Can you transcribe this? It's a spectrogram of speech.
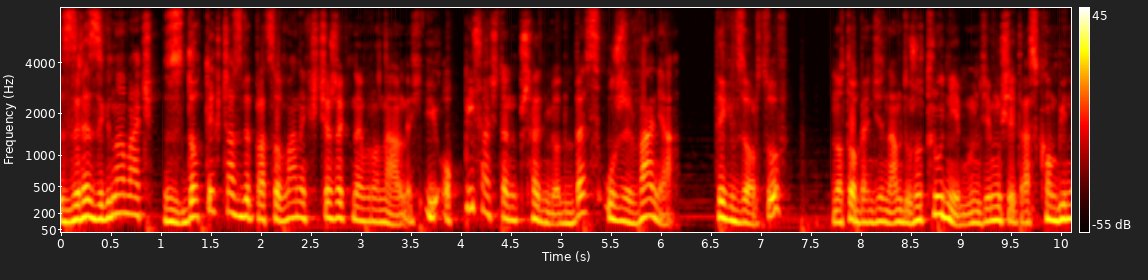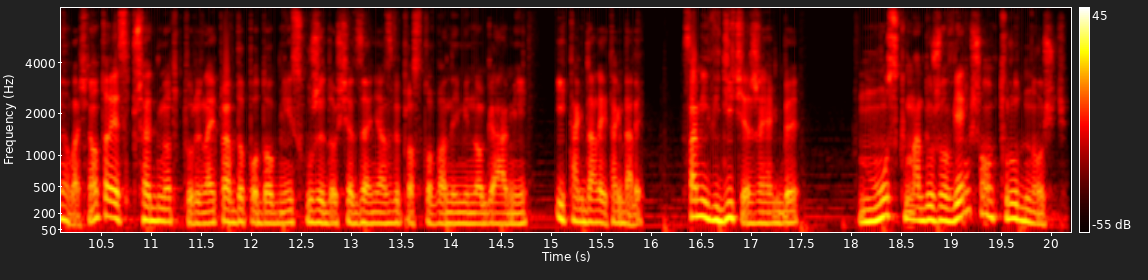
zrezygnować z dotychczas wypracowanych ścieżek neuronalnych i opisać ten przedmiot bez używania tych wzorców, no to będzie nam dużo trudniej, bo będziemy musieli teraz kombinować. No to jest przedmiot, który najprawdopodobniej służy do siedzenia z wyprostowanymi nogami i tak dalej, i tak dalej. Sami widzicie, że jakby mózg ma dużo większą trudność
